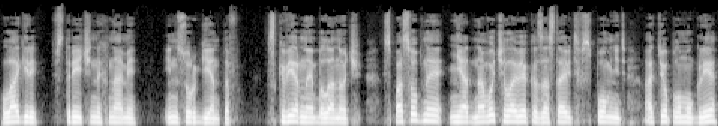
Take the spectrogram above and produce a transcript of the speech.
лагерь встреченных нами инсургентов. Скверная была ночь способная ни одного человека заставить вспомнить о теплом угле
